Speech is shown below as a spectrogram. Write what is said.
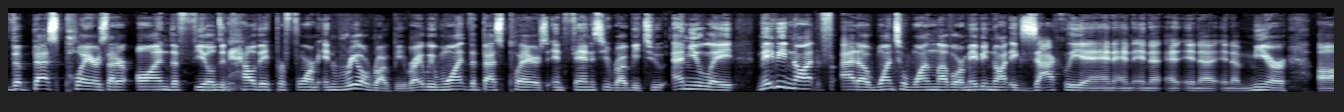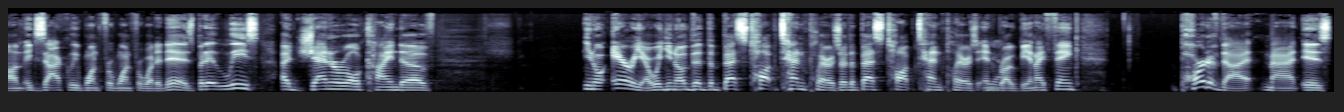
the best players that are on the field mm-hmm. and how they perform in real rugby, right? We want the best players in fantasy rugby to emulate, maybe not at a one to one level, or maybe not exactly and and in a in a in a mere um, exactly one for one for what it is, but at least a general kind of you know area where you know the the best top 10 players are the best top 10 players in yeah. rugby and i think part of that matt is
